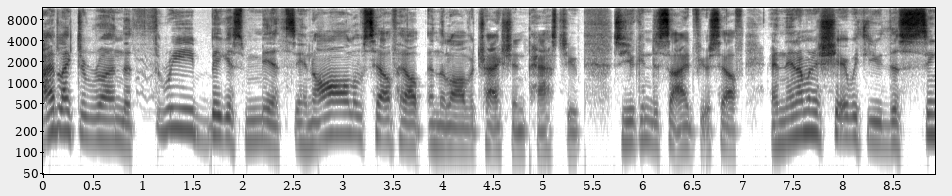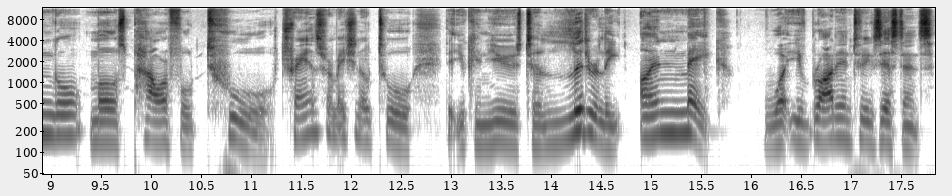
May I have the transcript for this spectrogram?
I'd like to run the three biggest myths in all of self help and the law of attraction past you so you can decide for yourself. And then I'm going to share with you the single most powerful tool, transformational tool that you can use to literally unmake what you've brought into existence,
